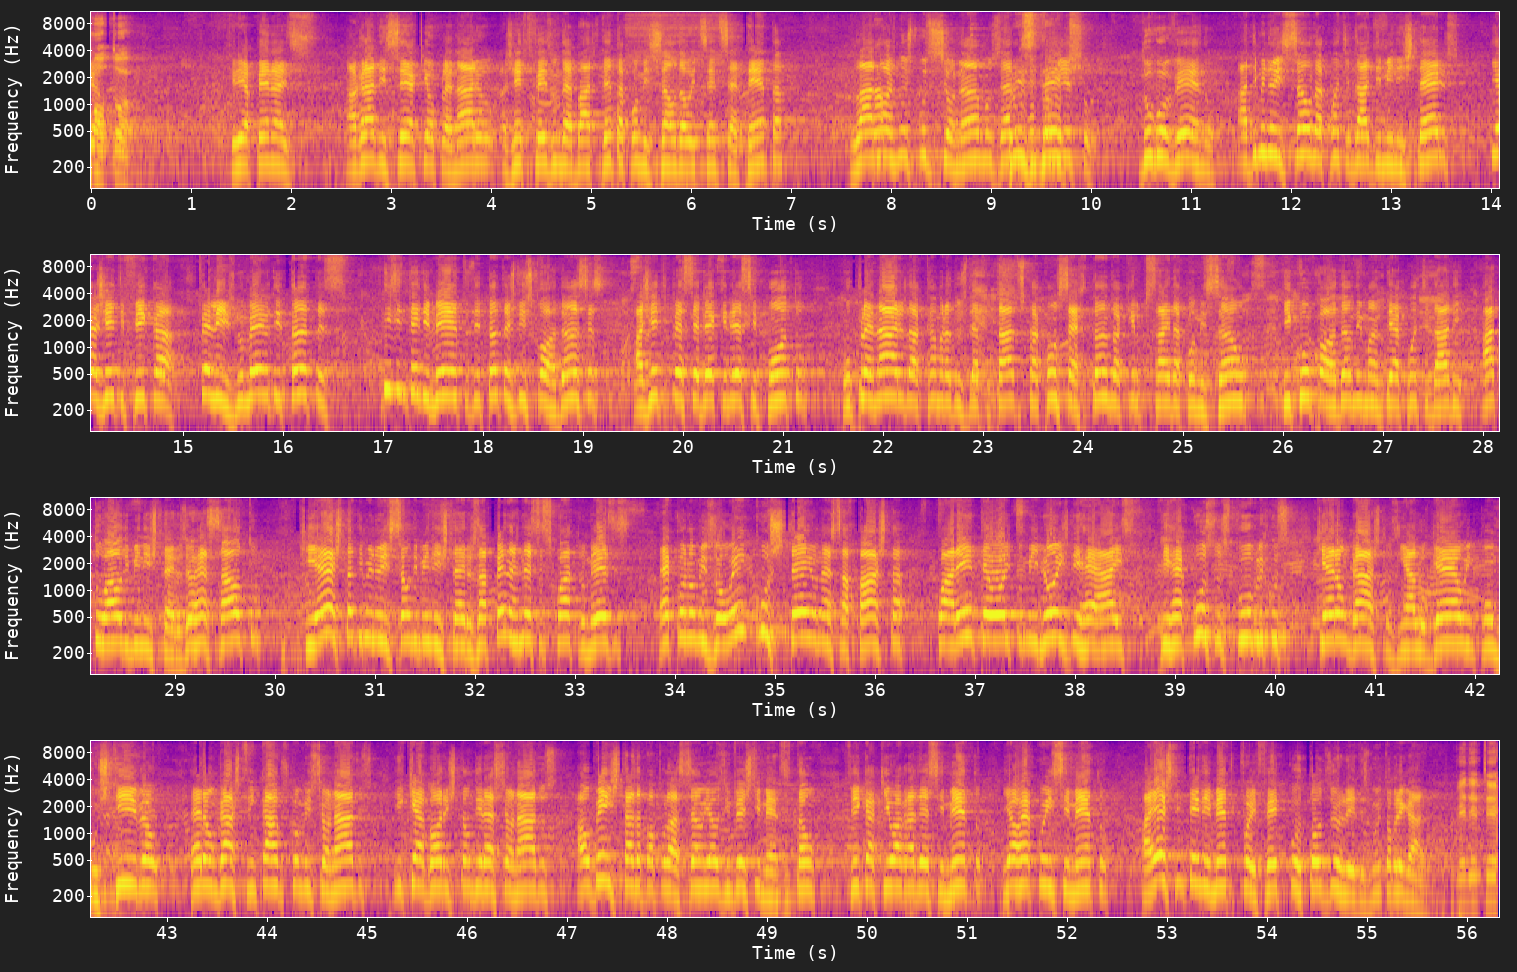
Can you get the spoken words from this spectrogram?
como autor. Queria apenas agradecer aqui ao plenário. A gente fez um debate dentro da comissão da 870. Lá nós nos posicionamos, era um Presidente. compromisso do governo a diminuição da quantidade de ministérios e a gente fica feliz no meio de tantos desentendimentos e tantas discordâncias, a gente perceber que nesse ponto o plenário da Câmara dos Deputados está consertando aquilo que sai da comissão e concordando em manter a quantidade atual de ministérios. Eu ressalto que esta diminuição de ministérios apenas nesses quatro meses economizou em custeio nessa pasta 48 milhões de reais de recursos públicos que eram gastos em aluguel, em combustível, eram gastos em cargos comissionados e que agora estão direcionados ao bem-estar da população e aos investimentos. Então, fica aqui o agradecimento e ao reconhecimento a este entendimento que foi feito por todos os líderes. Muito obrigado. PDT.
